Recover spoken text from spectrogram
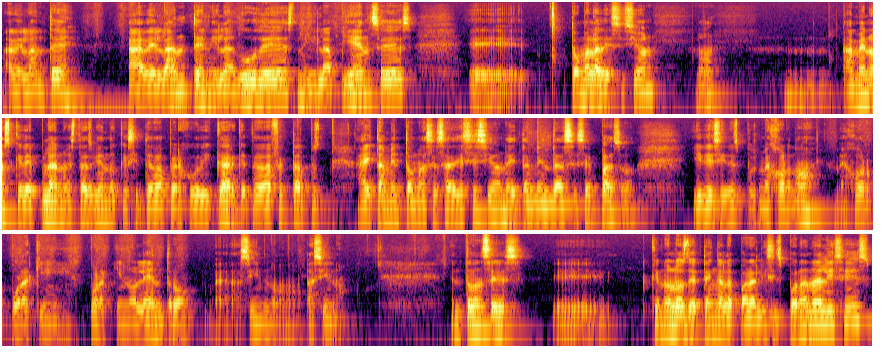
adelante, adelante, ni la dudes, ni la pienses, eh, toma la decisión, ¿no? Mm, a menos que de plano estás viendo que sí te va a perjudicar, que te va a afectar, pues ahí también tomas esa decisión, ahí también das ese paso y decides, pues mejor no, mejor por aquí, por aquí no le entro, así no, así no. Entonces, eh, que no los detenga la parálisis por análisis,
